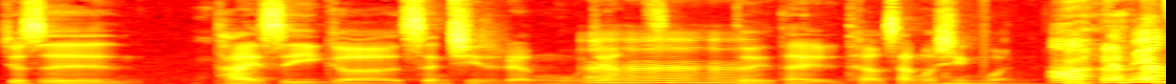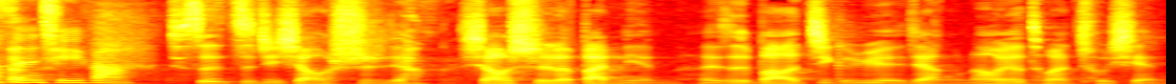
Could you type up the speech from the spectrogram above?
就是。他也是一个神奇的人物，这样子，嗯、哼哼对，他有他有上过新闻哦，怎么样神奇法？就是自己消失这样，消失了半年，还是不知道几个月这样，然后又突然出现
